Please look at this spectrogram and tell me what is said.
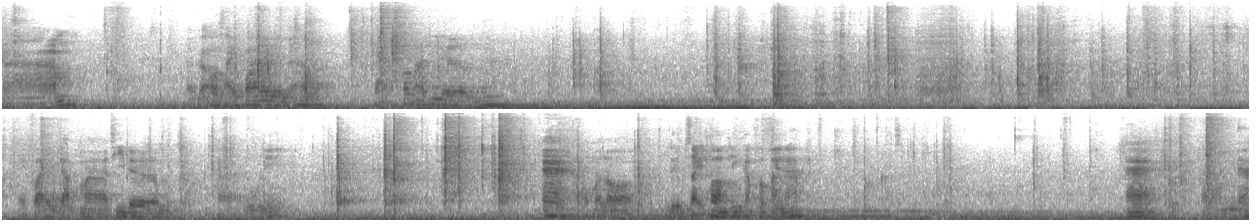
สามแล้วก็เอาสายไฟนะครับจับเข้ามาที่เดิมนะสายไฟ กลับมาที่เดิมอ่ารูนี้อ่าออกมารอลืมใส่ท่อมทิ้งกลับเข้าไปนะครับอ่าตระมนี้นะ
